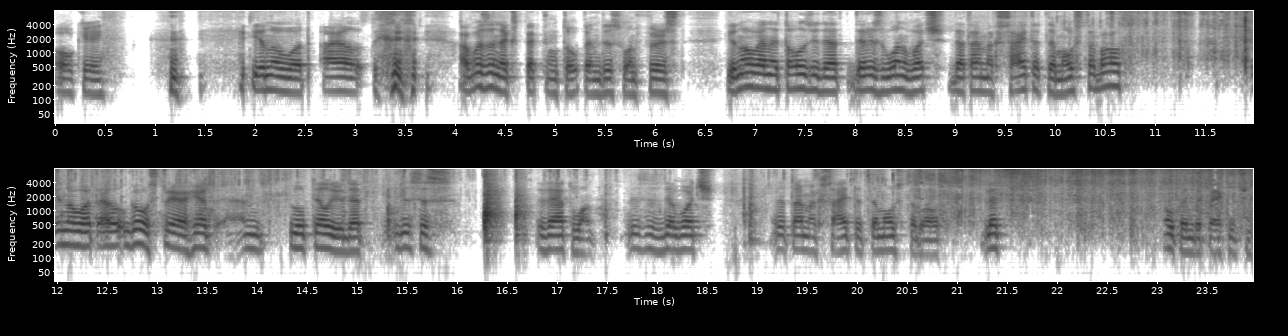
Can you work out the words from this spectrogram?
Okay. you know what? I'll I wasn't expecting to open this one first you know when I told you that there is one watch that I'm excited the most about? You know what, I'll go straight ahead and will tell you that this is that one. This is the watch that I'm excited the most about. Let's open the packaging.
